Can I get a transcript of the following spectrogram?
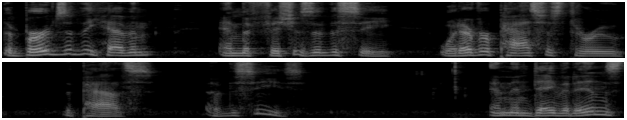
the birds of the heaven, and the fishes of the sea, whatever passes through the paths of the seas. And then David ends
